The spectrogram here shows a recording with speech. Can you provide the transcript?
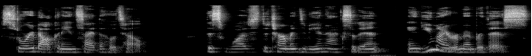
story balcony inside the hotel. This was determined to be an accident, and you might remember this.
